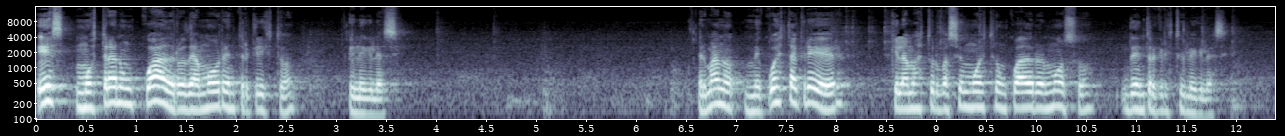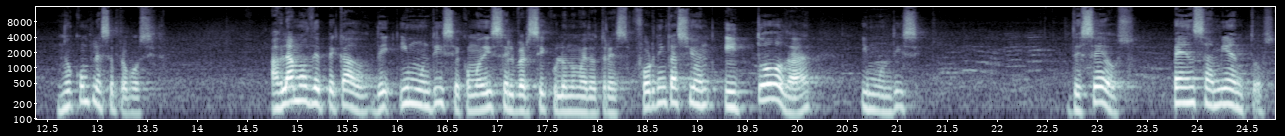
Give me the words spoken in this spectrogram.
es mostrar un cuadro de amor entre Cristo y la iglesia. Hermano, me cuesta creer que la masturbación muestre un cuadro hermoso de entre Cristo y la iglesia. No cumple ese propósito. Hablamos de pecado, de inmundicia, como dice el versículo número 3, fornicación y toda inmundicia. Deseos, pensamientos,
